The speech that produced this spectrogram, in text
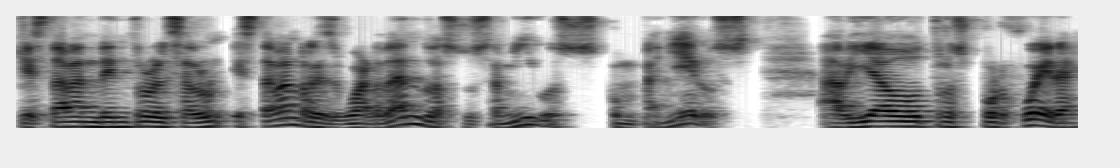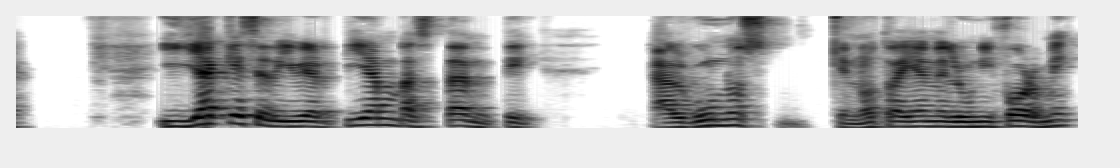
que estaban dentro del salón, estaban resguardando a sus amigos, compañeros. Había otros por fuera. Y ya que se divertían bastante, algunos que no traían el uniforme,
